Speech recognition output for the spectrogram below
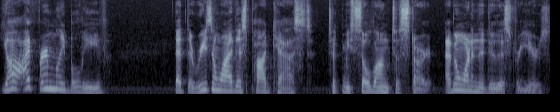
Y'all, I firmly believe that the reason why this podcast took me so long to start, I've been wanting to do this for years.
